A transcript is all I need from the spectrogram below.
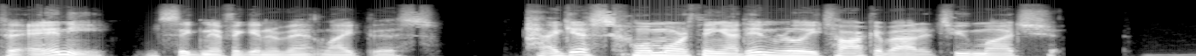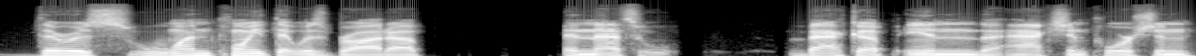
to any significant event like this. I guess one more thing, I didn't really talk about it too much. There was one point that was brought up, and that's back up in the action portion,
